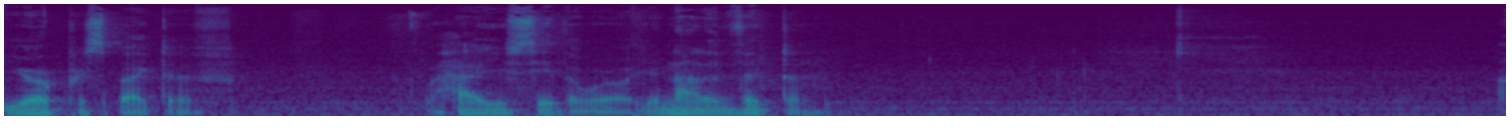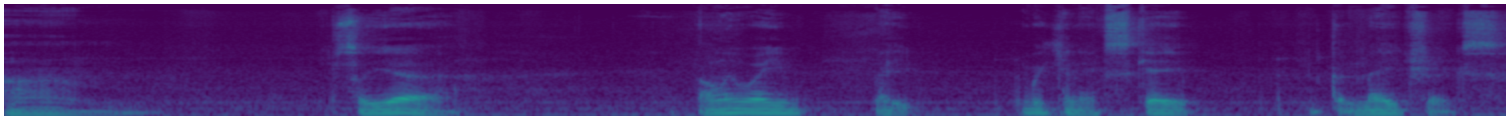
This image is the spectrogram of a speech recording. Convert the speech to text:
your perspective, how you see the world. You're not a victim. Um, so yeah, the only way that we can escape the matrix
